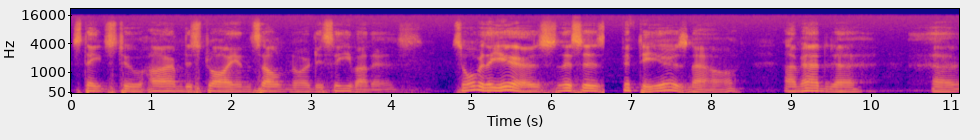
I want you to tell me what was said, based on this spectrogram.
states to harm, destroy, insult, or deceive others. So over the years, this is 50 years now, I've had uh, uh,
